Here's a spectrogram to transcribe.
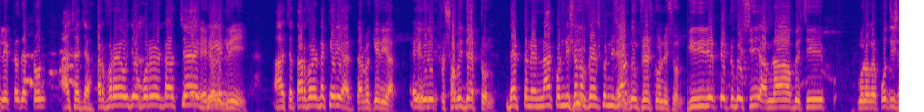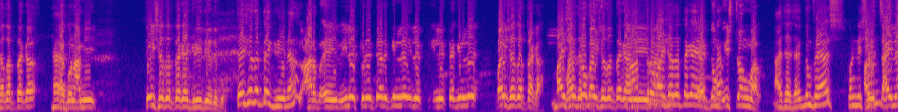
ইলেকট্রা দেড়টন আচ্ছা আচ্ছা। তারপরে ওই যে উপরে এটা হচ্ছে গ্রি আচ্ছা তারপরে এটা কেরিয়ার তারপর কেরিয়ার এগুলি সবই দেড় টনের না? কন্ডিশন ফ্রেশ কন্ডিশন একদম ফ্রেশ কন্ডিশন গিরি রেটটা একটু বেশি আমরা বেশি মনে করেন পঁচিশ হাজার টাকা। হ্যাঁ। এখন আমি তেইশ হাজার টাকা গিরি দিয়ে দেবো। তেইশ হাজার টাকা না? আর এই কিনলে ইলেকট্রিক কিনলে বাইশ হাজার টাকা। 22,000 মাত্র বাইশ হাজার টাকা মাত্র 22,000 টাকা একদম স্ট্রং মাল। আচ্ছা আচ্ছা একদম ফ্রেশ কন্ডিশন চাইলে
